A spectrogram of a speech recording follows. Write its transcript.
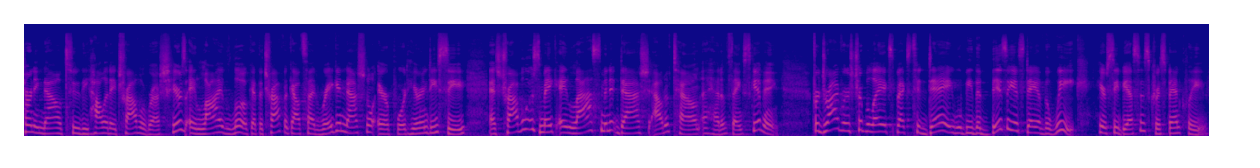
Turning now to the holiday travel rush, here's a live look at the traffic outside Reagan National Airport here in D.C. as travelers make a last minute dash out of town ahead of Thanksgiving. For drivers, AAA expects today will be the busiest day of the week. Here's CBS's Kris Van Cleave.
